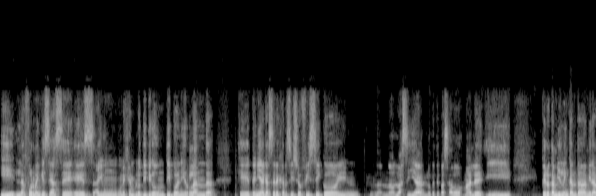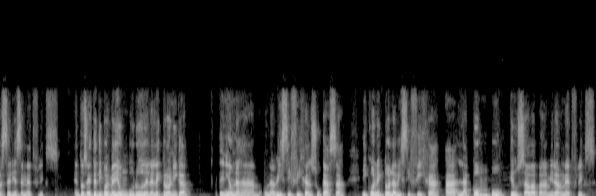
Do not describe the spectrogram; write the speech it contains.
y la forma en que se hace es, hay un, un ejemplo típico de un tipo en Irlanda que tenía que hacer ejercicio físico y no, lo hacía, lo que te pasa a vos, Male, y, pero también le encantaba mirar series en Netflix. Entonces este tipo es medio un gurú de la electrónica, tenía una, una bici fija en su casa y conectó la bici fija a la compu que usaba para mirar Netflix,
